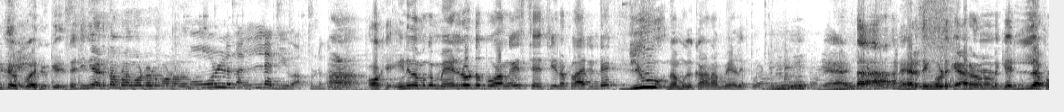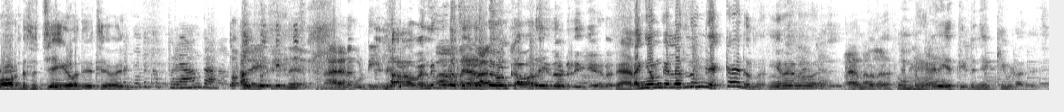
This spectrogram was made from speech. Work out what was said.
വരൂ ഗൈസ് ഇനി അടുത്ത് നമ്മൾ അങ്ങോട്ടാണ് പോണത്? മോളിൽ നല്ല വ്യൂ ആ. കൊണ്ട് ആണോ? ഓക്കെ ഇനി നമുക്ക് മേളിലോട്ട് പോവാൻ ഗൈസ് ചേച്ചിയുടെ ഫ്ലാറ്റിന്റെ വ്യൂ നമുക്ക് കാണാൻ മേളിൽ പോയി വേണ്ട. നേരത്തെ ഇങ്ങോട്ട് കയറണമെന്നുണ്ടെങ്കിൽ എല്ലാ ഫ്ലോറിന്റെ സ്വിച്ച് ചെയ്യുകയുള്ള ചേച്ചി അവനും കൂടെ ചേർത്ത് കവർ ചെയ്തോണ്ടിരിക്കുകയാണ്. വേണമെങ്കിൽ നമുക്ക് എല്ലാത്തിനും ഞെക്കായിരുന്നു. ഇങ്ങനെ മേളി എത്തിയിട്ട് ഞെക്കി വിടാതെ ചേച്ചി.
